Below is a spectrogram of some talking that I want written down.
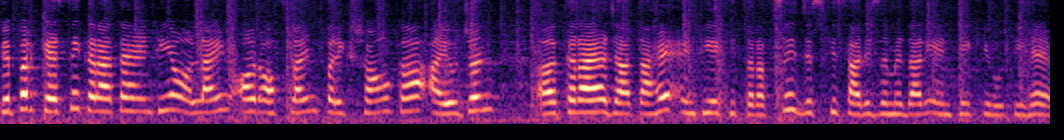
पेपर कैसे कराता है एनटीए ऑनलाइन और ऑफलाइन परीक्षाओं का आयोजन कराया जाता है एनटीए की तरफ़ से, जिसकी सारी ज़िम्मेदारी एनटीए की होती है।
